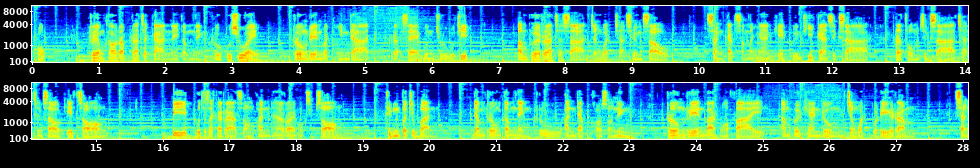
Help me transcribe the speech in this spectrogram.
2556 เริ่มเข้ารับราชการในตำแหน่งครูผู้ช่วย โรงเรียนวัดหินดาด กระแสบุญชูอุทิศอำเภอราชสารจังหวัดฉะเชิงเซาสังกัดสำนักงานเขตพื้นที่การศึกษา ประถมศึกษาฉะเชิงเซาเขต 2 ปีพุทธศักราช 2562 ถึงปัจจุบัน ดำรงตำแหน่งครูอันดับคศ1โรงเรียนบ้านหัวฝาย อำเภอแคนดง จังหวัดบุรีรัมย์ สัง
